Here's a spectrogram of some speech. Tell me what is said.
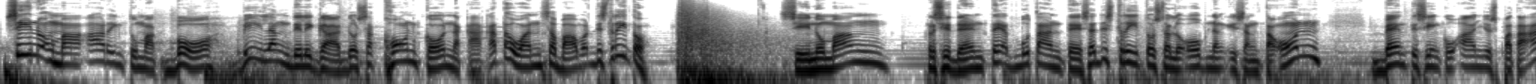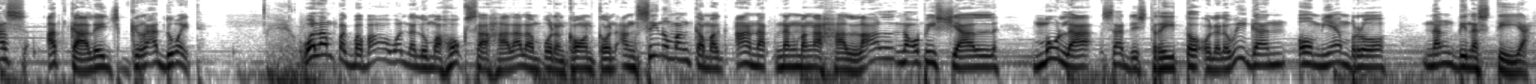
Sino ang maaaring tumakbo bilang delegado sa CONCON na kakatawan sa bawat distrito? Sino mang residente at butante sa distrito sa loob ng isang taon, 25 anyos pataas at college graduate. Walang pagbabawal na lumahok sa halalan po ng CONCON ang sinumang kamag-anak ng mga halal na opisyal mula sa distrito o lalawigan o miyembro ng dinastiya.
